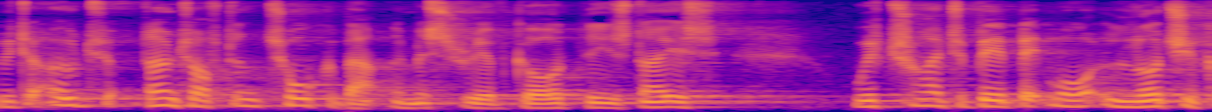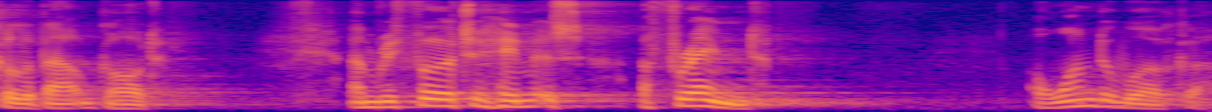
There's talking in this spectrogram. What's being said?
We don't, don't often talk about the mystery of God these days. We've tried to be a bit more logical about God and refer to him as a friend, a wonder worker,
